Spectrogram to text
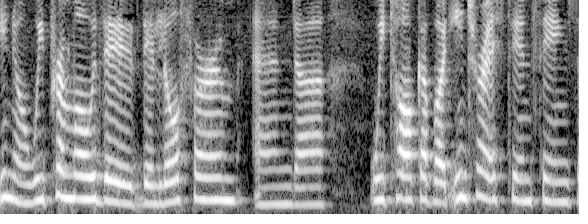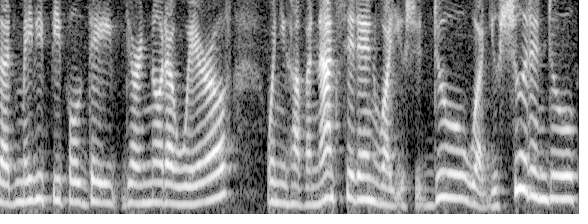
you know, we promote the the law firm, and uh, we talk about interesting things that maybe people they they are not aware of. When you have an accident, what you should do, what you shouldn't do,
